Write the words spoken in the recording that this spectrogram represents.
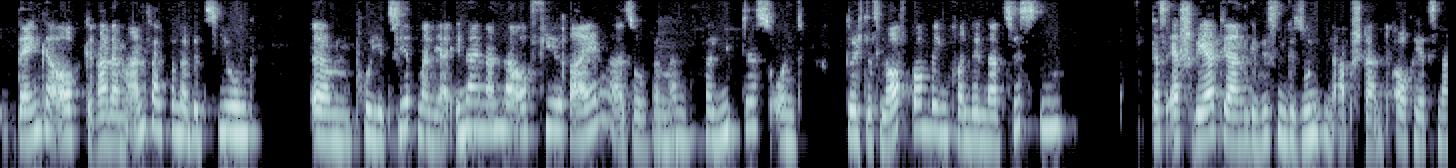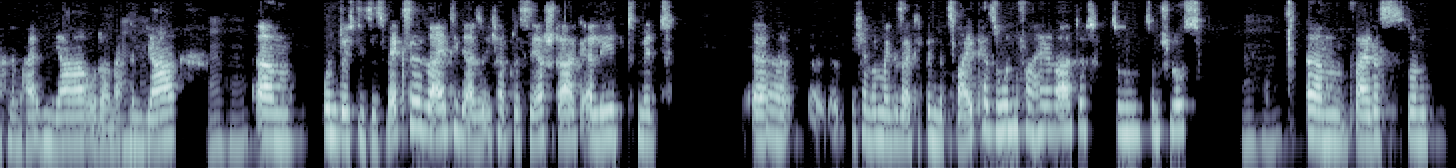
denke auch gerade am Anfang von der Beziehung ähm, projiziert man ja ineinander auch viel rein. Also wenn man verliebt ist und durch das Lovebombing von den Narzissten, das erschwert ja einen gewissen gesunden Abstand, auch jetzt nach einem halben Jahr oder nach mhm. einem Jahr. Mhm. Ähm, und durch dieses Wechselseitige, also ich habe das sehr stark erlebt mit, äh, ich habe immer gesagt, ich bin mit zwei Personen verheiratet zum, zum Schluss, mhm. ähm, weil das so ein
